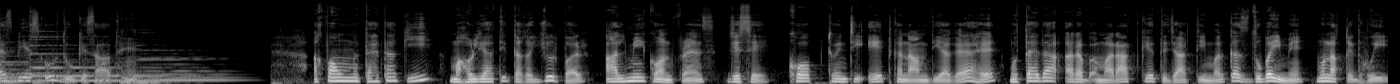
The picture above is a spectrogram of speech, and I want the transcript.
ایس بی ایس اردو کے ساتھ ہیں اقوام متحدہ کی ماحولیاتی تغیر پر عالمی کانفرنس جسے کھوپ ٹوینٹی ایٹ کا نام دیا گیا ہے متحدہ عرب امارات کے تجارتی مرکز دبئی میں منعقد ہوئی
